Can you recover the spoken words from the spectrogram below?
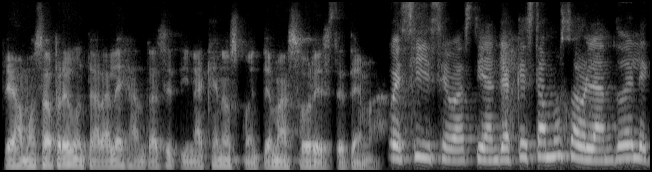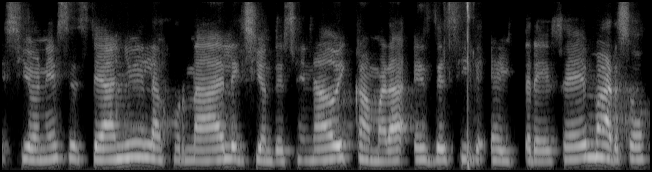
le vamos a preguntar a Alejandra Cetina que nos cuente más sobre este tema. Pues sí, Sebastián, ya que estamos hablando de elecciones, este año y en la jornada de elección de Senado y Cámara, es decir, el 13 de marzo,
